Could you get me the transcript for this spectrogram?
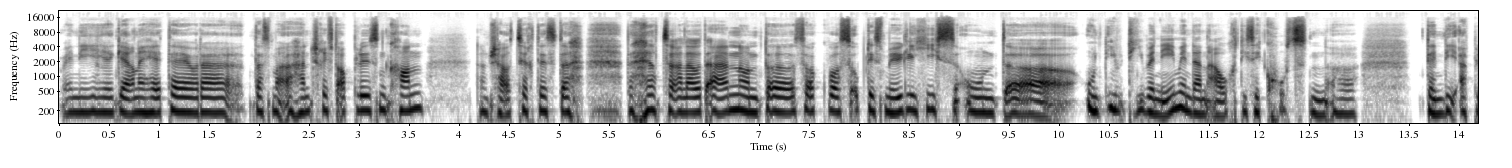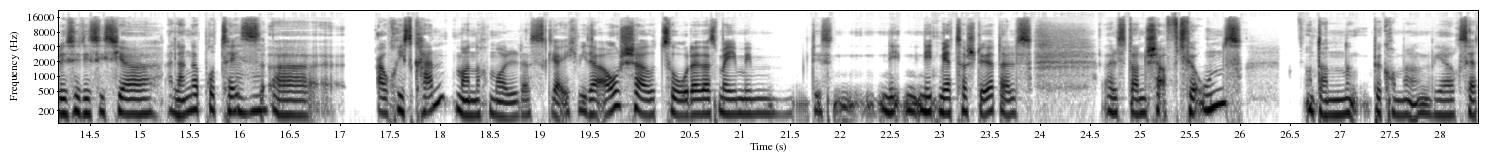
Wenn ich gerne hätte oder dass man eine Handschrift ablösen kann, dann schaut sich das der, der Herzerlaut an und äh, sagt was, ob das möglich ist und, äh, und die, die übernehmen dann auch diese Kosten. Äh, denn die Ablöse, das ist ja ein langer Prozess. Mhm. Äh, auch riskant manchmal, dass gleich wieder ausschaut so oder dass man eben das nicht mehr zerstört als, als dann schafft für uns. Und dann bekommen wir auch sehr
